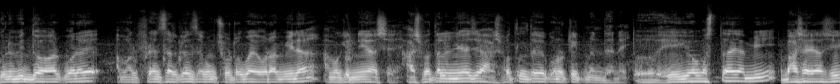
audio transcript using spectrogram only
গুলিবিদ্ধ হওয়ার পরে আমার ফ্রেন্ড সার্কেলস এবং ছোট ভাই ওরা মিলা আমাকে নিয়ে আসে। হাসপাতালে নিয়ে যায়, হাসপাতাল থেকে কোনো ট্রিটমেন্ট দেয় নাই। তো এই অবস্থায় আমি বাসায় আসি।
